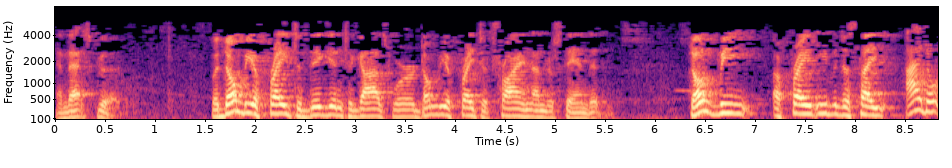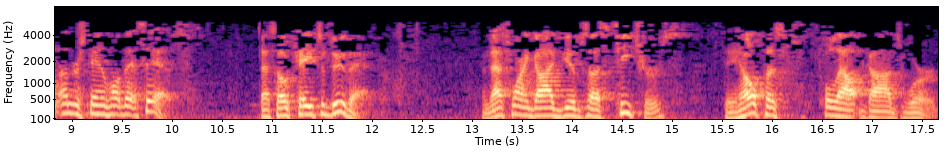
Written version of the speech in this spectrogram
And that's good. But don't be afraid to dig into God's Word. Don't be afraid to try and understand it. Don't be afraid even to say, I don't understand what that says. That's okay to do that. And that's why God gives us teachers to help us pull out God's Word.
